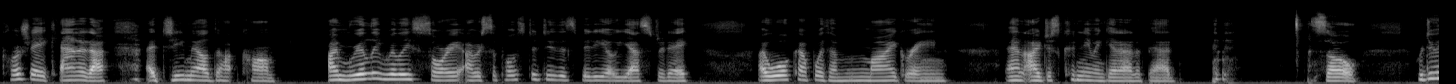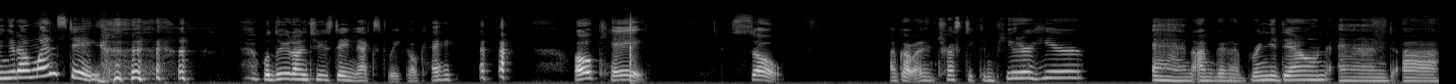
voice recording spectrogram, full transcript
crochet canada at gmail.com. I'm really, really sorry. I was supposed to do this video yesterday. I woke up with a migraine and I just couldn't even get out of bed. so we're doing it on Wednesday. we'll do it on Tuesday next week, okay? okay. So I've got my trusty computer here and I'm going to bring you down and uh,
